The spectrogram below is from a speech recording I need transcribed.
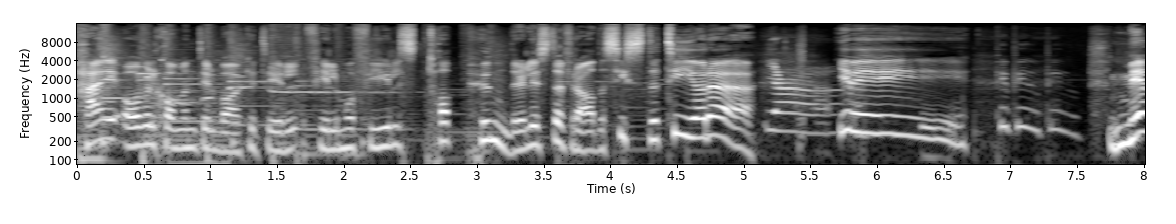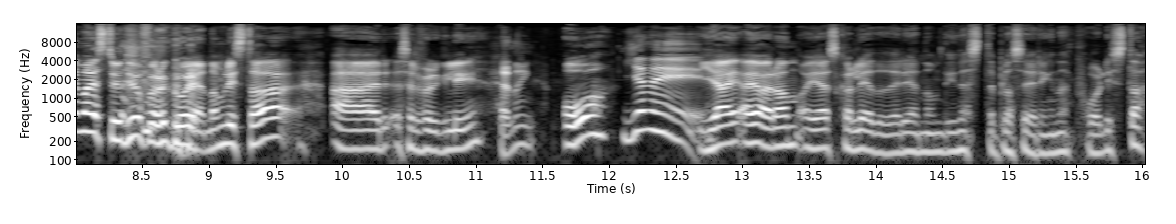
Hei og velkommen tilbake til Filmofils topp 100-liste fra det siste tiåret. Yippee! Med meg i studio for å gå gjennom lista er selvfølgelig Henning. Og Jenny! jeg er Jaran, og jeg skal lede dere gjennom de neste plasseringene på lista.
